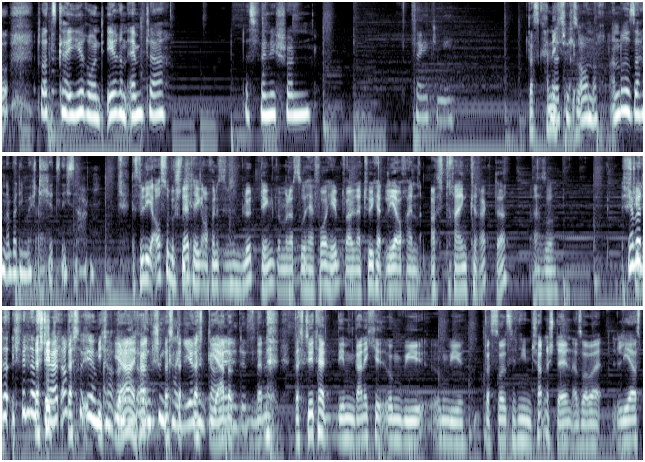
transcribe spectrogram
trotz Karriere und Ehrenämter. Das finde ich schon Thank you. Das kann ich natürlich also, auch noch andere Sachen, aber die möchte ich jetzt nicht sagen. Das will ich auch so bestätigen, auch wenn es ein bisschen blöd klingt, wenn man das so hervorhebt, weil natürlich hat Lea auch einen astralen Charakter. Also. Ja, aber das, ich finde, das gehört auch zu ihrem Charakter. Ja, ich Ganz schön das, das, karrieregeil, ja, das- das, das, das steht halt dem gar nicht hier irgendwie, irgendwie, das soll es jetzt nicht in den Schatten stellen, also aber Leas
